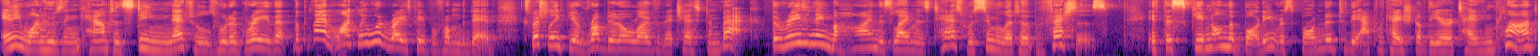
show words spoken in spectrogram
Anyone who's encountered stinging nettles would agree that the plant likely would raise people from the dead, especially if you rubbed it all over their chest and back. The reasoning behind this layman's test was similar to the professor's. If the skin on the body responded to the application of the irritating plant,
